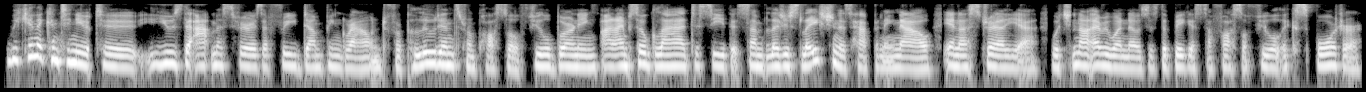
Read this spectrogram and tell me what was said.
we cannot continue to use the atmosphere as a free dumping ground for pollutants from fossil fuel burning. And I'm so glad to see that some legislation is happening now in Australia, which not everyone knows is the biggest fossil fuel exporter.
